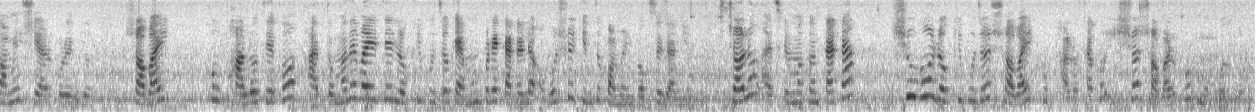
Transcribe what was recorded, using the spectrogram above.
কমেন্ট শেয়ার করে দিও। সবাই খুব ভালো থেকো। আর তোমাদের বাড়িতে লক্ষ্মী পুজো কেমন করে কাটালে অবশ্যই কিন্তু কমেন্ট বক্সে জানিও। চলো আজকের মতন টাটা। শুভ লক্ষ্মী পুজো। সবাই খুব ভালো থাকো। ঈশ্বর সবার খুব মঙ্গল করুন।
